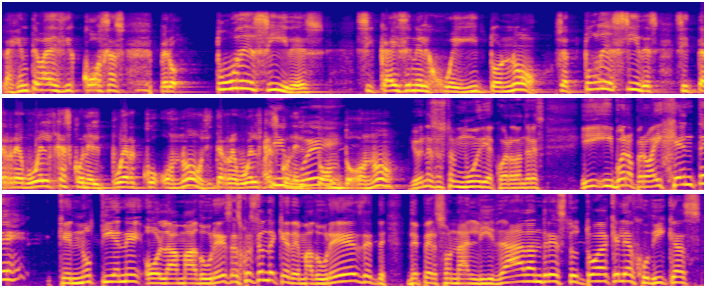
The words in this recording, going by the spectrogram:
la gente va a decir cosas, pero tú decides si caes en el jueguito o no. O sea, tú decides si te revuelcas con el puerco o no, si te revuelcas Ay, con el tonto o no. Yo en eso estoy muy de acuerdo, Andrés. Y, y bueno, pero hay gente que no tiene o la madurez. Es cuestión de que de madurez, de, de- de personalidad, Andrés. ¿Tú, ¿Tú a qué le adjudicas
